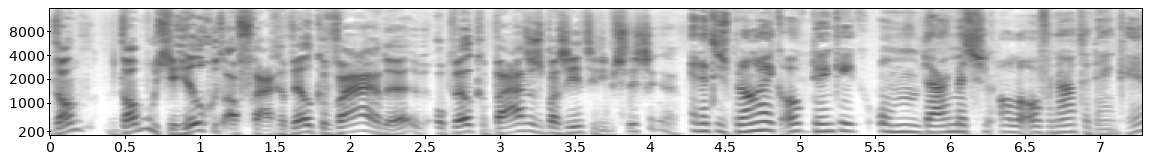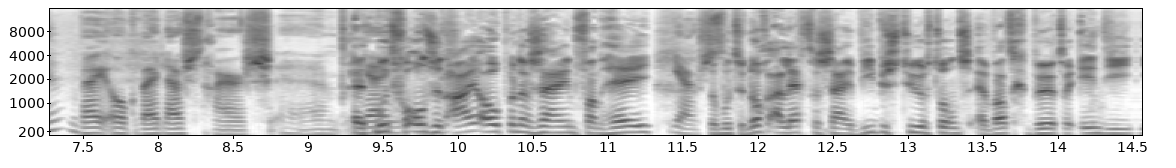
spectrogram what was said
Dan, dan moet je heel goed afvragen welke waarde, op welke basis baseert hij die beslissingen. En het is belangrijk ook, denk ik, om daar met z'n allen over na te denken. Hè? Wij ook, wij luisteraars. eh, Het jij- moet voor ons een eye-opener zijn van... hé, hey, we moeten nog alerter zijn. Wie bestuurt ons en wat gebeurt er in die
